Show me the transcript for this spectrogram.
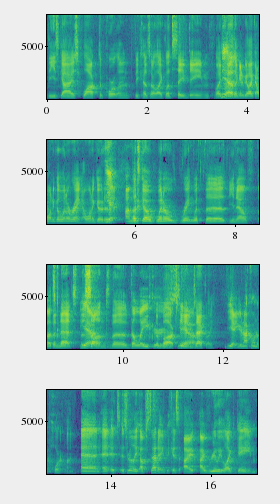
these guys flock to Portland because they're like, let's save Dame? Like, yeah, Yeah. they're gonna be like, I want to go win a ring. I want to go to. Yeah, I'm let's go win a ring with the you know Let's- the Nets, the yeah. Suns, the The Lakers, the Bucks. Yeah, know. exactly. Yeah, you're not going to Portland, and, and it's it's really upsetting because I, I really like Dame,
